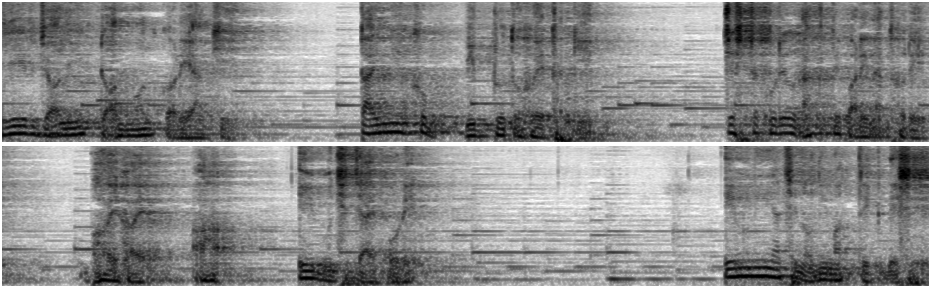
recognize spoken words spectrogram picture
নিজের জলে টলমল করে আঁখি তাই নিয়ে খুব বিব্রত হয়ে থাকি। চেষ্টা করেও রাখতে পারি না ধরে। ভয় হয়, আহা, এই বুঝে যায় পড়ে। এমনি আছে নদীমাতৃক দেশে।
